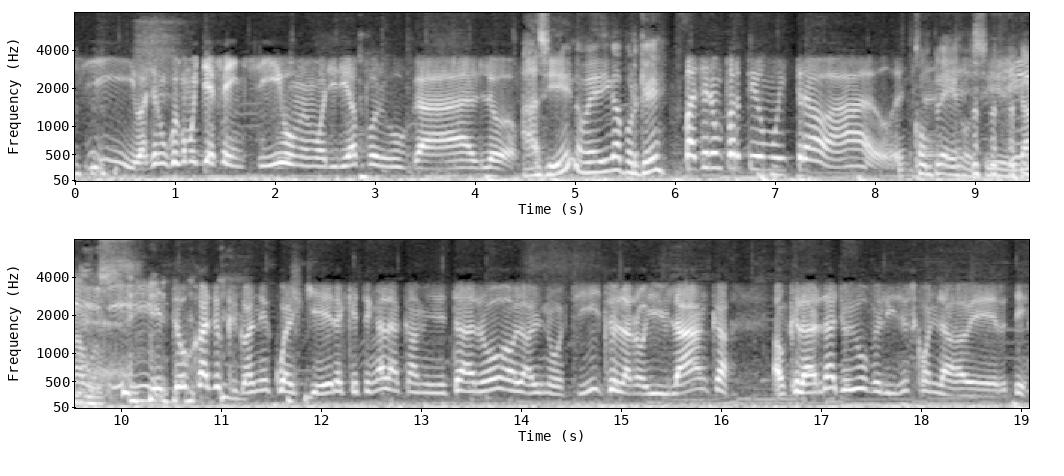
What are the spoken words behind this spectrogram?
sí, va a ser un juego muy defensivo, me moriría por jugarlo. ¿Ah, sí? No me diga por qué. Va a ser un partido muy trabado. Complejo, sí, Sí, digamos. sí, en todo caso que gane cualquiera, que tenga la camiseta roja la notito, la roja y blanca. Aunque la verdad yo vivo felices con la verde.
